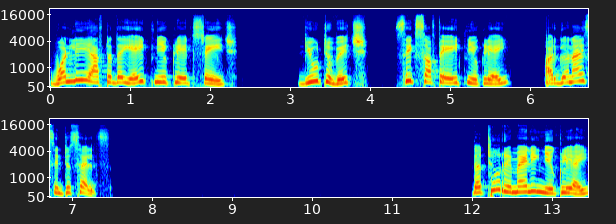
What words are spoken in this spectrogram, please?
only after the 8 nucleate stage due to which six of the eight nuclei organize into cells. The two remaining nuclei,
